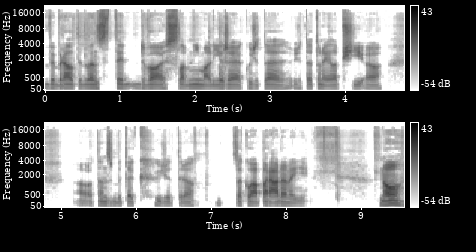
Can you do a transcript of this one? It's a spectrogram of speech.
vybral tyhle ty dva slavný malíře, jako že to je, že to, je to nejlepší a, a ten zbytek, že teda taková paráda není. No,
